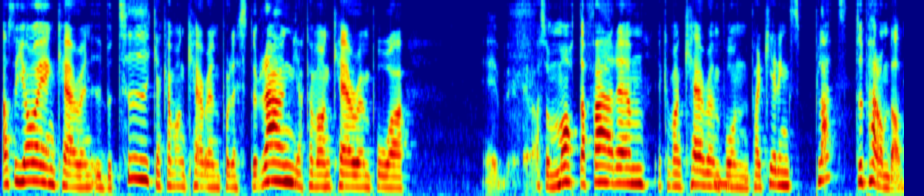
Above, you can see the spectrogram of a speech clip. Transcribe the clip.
Alltså jag är en Karen i butik, jag kan vara en Karen på restaurang, jag kan vara en Karen på eh, alltså mataffären, jag kan vara en Karen på en parkeringsplats. Typ häromdagen.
